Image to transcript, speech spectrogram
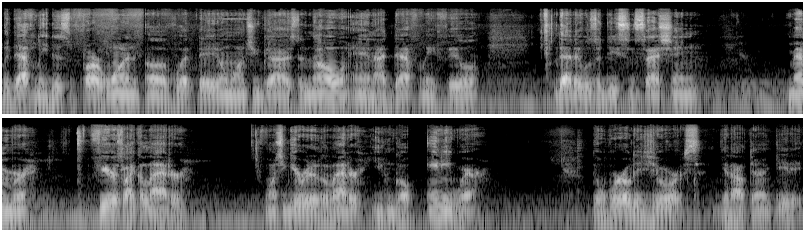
But definitely, this is part one of what they don't want you guys to know. And I definitely feel that it was a decent session. Remember, fear is like a ladder. Once you get rid of the ladder, you can go anywhere. The world is yours. Get out there and get it.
